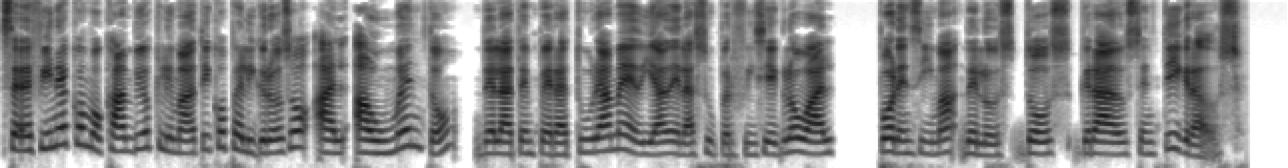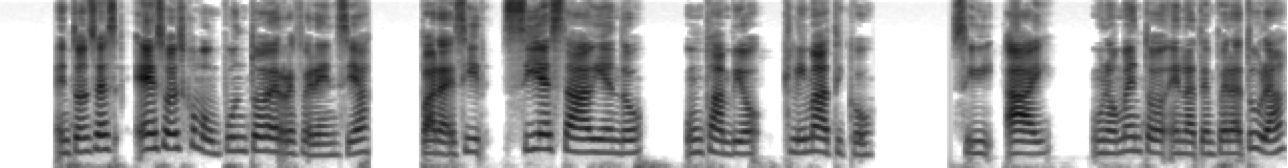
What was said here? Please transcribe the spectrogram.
Se define como cambio climático peligroso al aumento de la temperatura media de la superficie global por encima de los 2 grados centígrados. Entonces, eso es como un punto de referencia para decir si está habiendo un cambio climático, si hay un aumento en la temperatura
